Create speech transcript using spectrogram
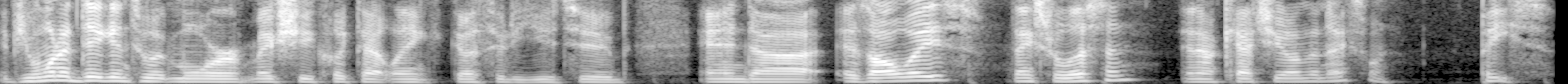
if you want to dig into it more, make sure you click that link, go through to YouTube. And uh, as always, thanks for listening, and I'll catch you on the next one. Peace.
